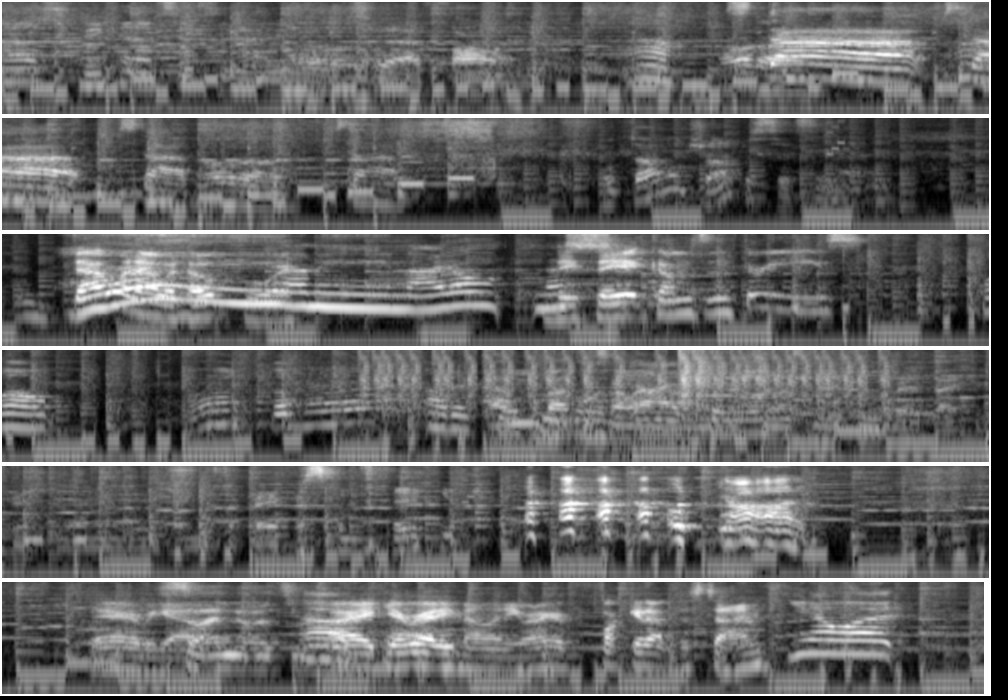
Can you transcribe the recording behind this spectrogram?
know, speaking of 69 year olds who have fallen, Oh, Hold on. Stop! Stop! Stop! Hold on. Stop! well, Donald Trump is 69. That one I would hope for. I mean, I don't. They say it comes in threes. Well, What the hell? other I'm cool about people have died too. she wants me to convert back to Christianity. She needs to pray for something. oh God. There we go. So I know it's real. Alright, get ready, Melanie. We're not gonna fuck it up this time. You know what?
